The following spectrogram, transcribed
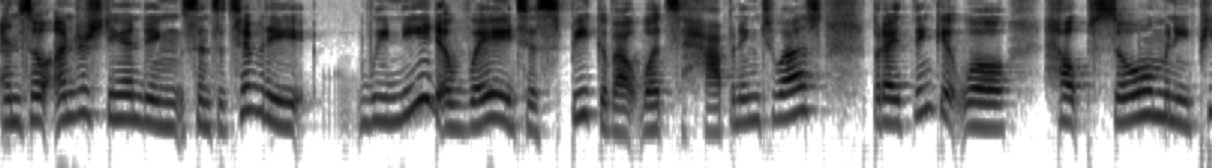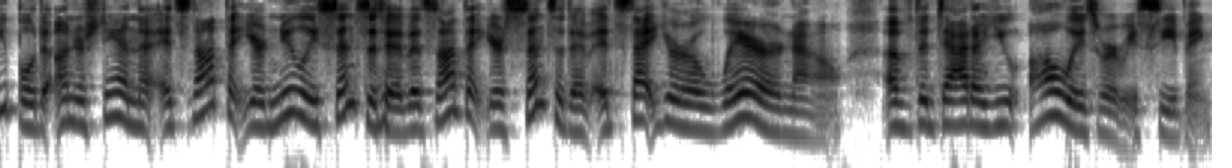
And so understanding sensitivity we need a way to speak about what's happening to us, but I think it will help so many people to understand that it's not that you're newly sensitive, it's not that you're sensitive, it's that you're aware now of the data you always were receiving.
